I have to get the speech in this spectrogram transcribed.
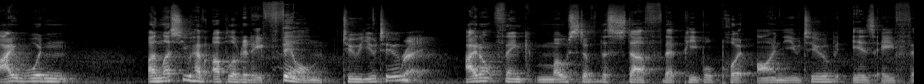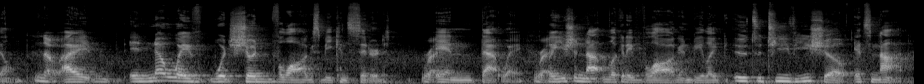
I wouldn't unless you have uploaded a film to YouTube. Right. I don't think most of the stuff that people put on YouTube is a film. No. I in no way would should vlogs be considered Right. in that way. Right. Like you should not look at a vlog and be like, it's a TV show. It's not.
